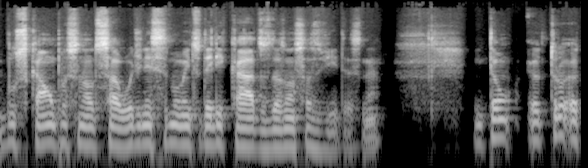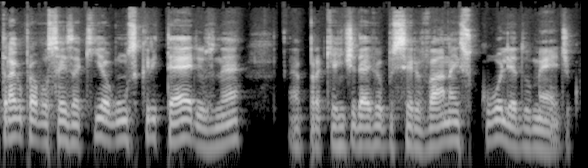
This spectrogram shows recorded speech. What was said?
buscar um profissional de saúde nesses momentos delicados das nossas vidas, né? Então, eu, eu trago para vocês aqui alguns critérios, né, para que a gente deve observar na escolha do médico.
